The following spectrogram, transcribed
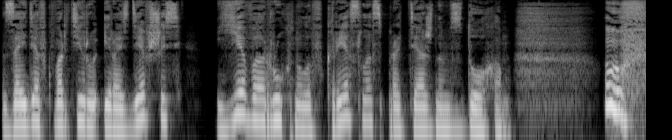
Зайдя в квартиру и раздевшись, Ева рухнула в кресло с протяжным вздохом. «Уф,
